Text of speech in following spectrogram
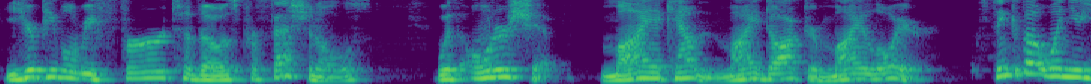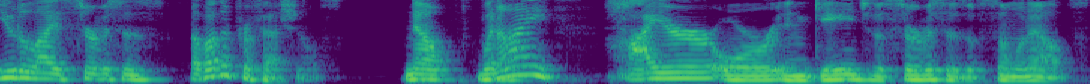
you hear people refer to those professionals with ownership my accountant, my doctor, my lawyer. Think about when you utilize services of other professionals. Now, when I hire or engage the services of someone else,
